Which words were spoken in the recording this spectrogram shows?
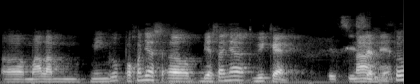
uh, malam Minggu, pokoknya uh, biasanya weekend. Season, nah, ya? itu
